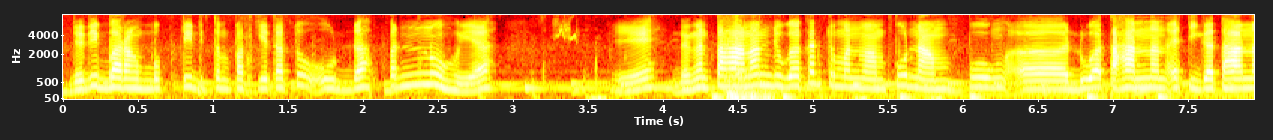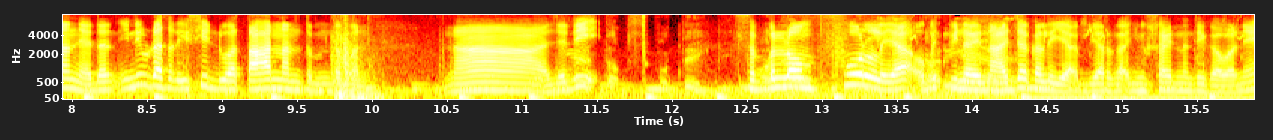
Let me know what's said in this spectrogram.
Jadi barang bukti di tempat kita tuh udah penuh ya. Eh, dengan tahanan juga kan cuma mampu nampung uh, dua tahanan eh tiga tahanan ya dan ini udah terisi dua tahanan teman-teman. Nah, jadi sebelum full ya, Obit pindahin aja kali ya, biar gak nyusahin nanti kawannya.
